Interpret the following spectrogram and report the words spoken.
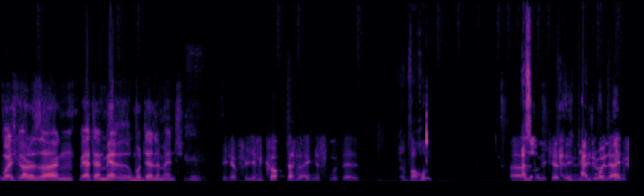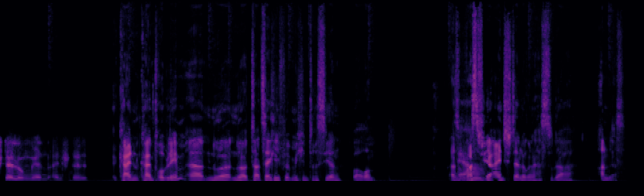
Wollte ich gerade sagen, wer hat denn mehrere Modelle, Mensch? Ich habe für jeden dann ein eigenes Modell. Warum? Äh, Also, weil ich jetzt individuelle. Einstellungen einstelle. Kein, kein Problem. Äh, nur, nur tatsächlich würde mich interessieren, warum? Also, Ja. was für Einstellungen hast du da anders?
